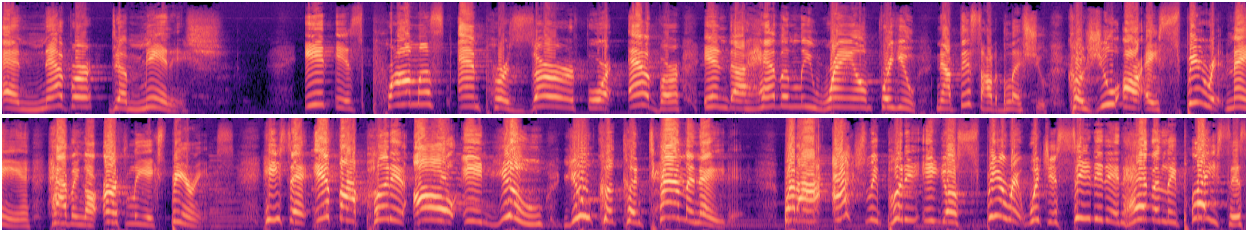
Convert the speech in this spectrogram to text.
and never diminish. It is promised and preserved forever in the heavenly realm for you. Now, this ought to bless you because you are a spirit man having an earthly experience. He said, If I put it all in you, you could contaminate it. But I actually put it in your spirit, which is seated in heavenly places,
